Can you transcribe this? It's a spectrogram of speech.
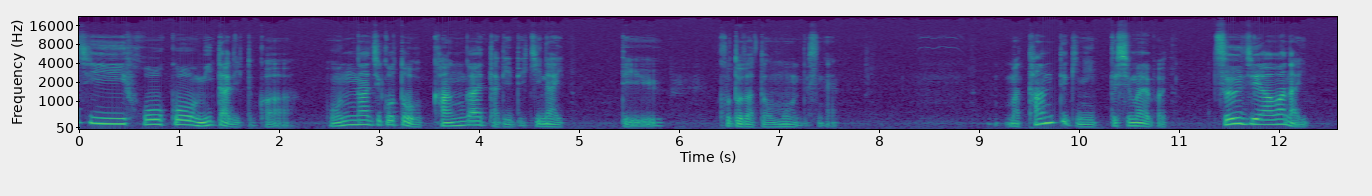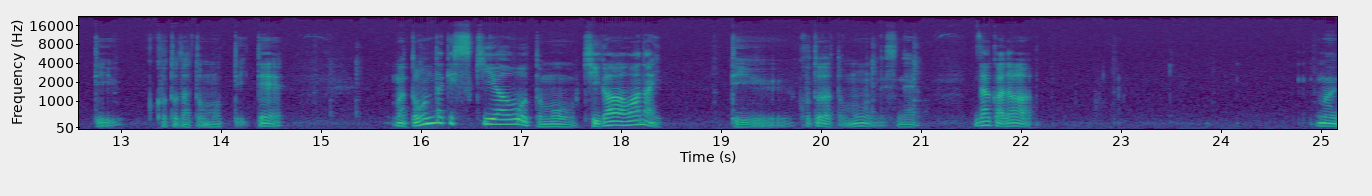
じ方向を見たりとか同じことを考えたりできないっていうことだと思うんですね。まあ、端的に言ってしまえば通じ合わないっていうことだと思っていて、まあ、どんだけ好き合おうとも気が合わないっていうことだと思うんですね。だからまあ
